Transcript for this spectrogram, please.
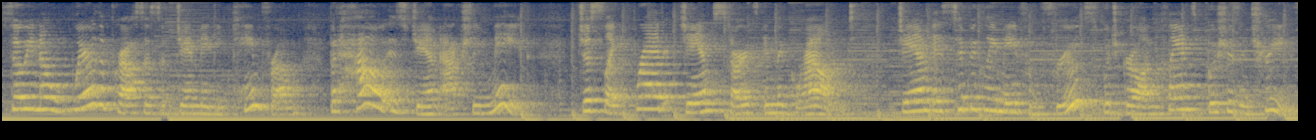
So we know where the process of jam making came from, but how is jam actually made? Just like bread, jam starts in the ground. Jam is typically made from fruits, which grow on plants, bushes, and trees.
